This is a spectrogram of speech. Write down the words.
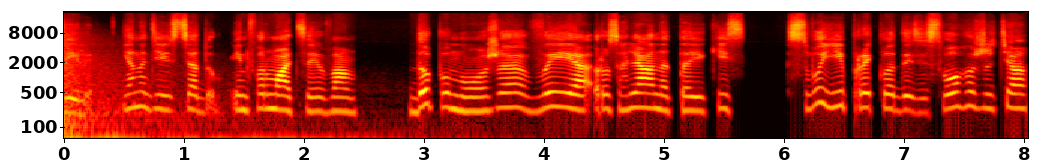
цілі. Я надіюсь, ця інформація вам допоможе. Ви розглянете якісь свої приклади зі свого життя.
